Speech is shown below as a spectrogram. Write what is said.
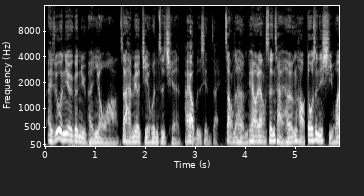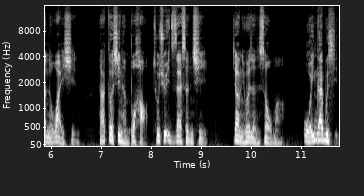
哎，如果你有一个女朋友啊，在还没有结婚之前，还好不是现在，长得很漂亮，身材很好，都是你喜欢的外形，她个性很不好，出去一直在生气，这样你会忍受吗？我应该不行。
